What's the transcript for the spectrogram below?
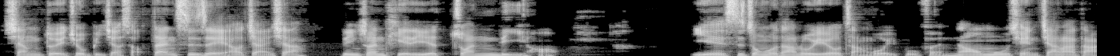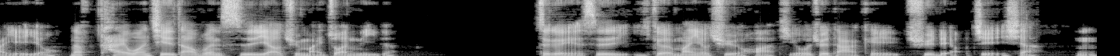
相对就比较少。但是这也要讲一下，磷酸铁锂的专利哈，也是中国大陆也有掌握一部分，然后目前加拿大也有。那台湾其实大部分是要去买专利的。这个也是一个蛮有趣的话题，我觉得大家可以去了解一下。嗯，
